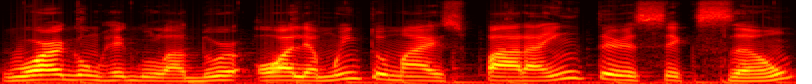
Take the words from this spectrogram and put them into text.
o órgão regulador olha muito mais para a intersecção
